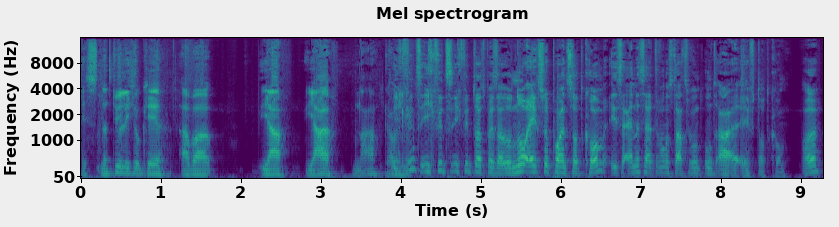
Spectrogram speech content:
Ist natürlich okay, aber ja, ja, na, glaube ich. Ich finde ich find's, ich find dort besser. Also noextrapoints.com ist eine Seite, wo man Stats bekommt und aaf.com, oder?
